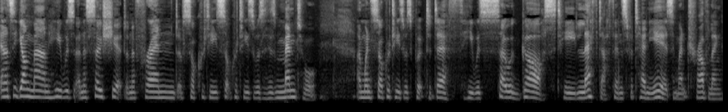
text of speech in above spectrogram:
And as a young man, he was an associate and a friend of Socrates. Socrates was his mentor. And when Socrates was put to death, he was so aghast, he left Athens for 10 years and went travelling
